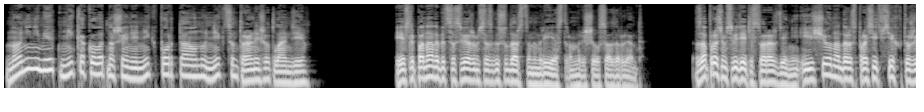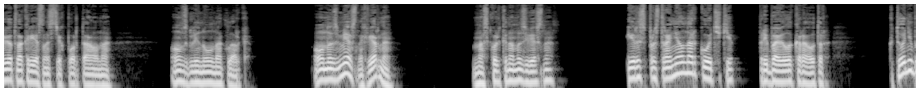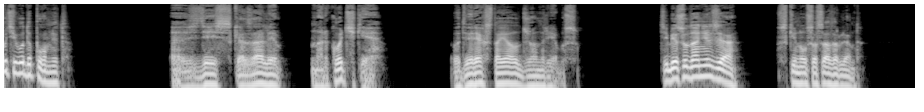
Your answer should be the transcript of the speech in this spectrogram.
но они не имеют никакого отношения ни к Порттауну, ни к Центральной Шотландии». «Если понадобится, свяжемся с государственным реестром», — решил Сазерленд. «Запросим свидетельство о рождении. И еще надо расспросить всех, кто живет в окрестностях Порттауна». Он взглянул на Кларк. «Он из местных, верно?» «Насколько нам известно» и распространял наркотики», — прибавила Краутер. «Кто-нибудь его допомнит?» «Э, «Здесь сказали наркотики». В дверях стоял Джон Ребус. «Тебе сюда нельзя», — вскинулся Сазерленд.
